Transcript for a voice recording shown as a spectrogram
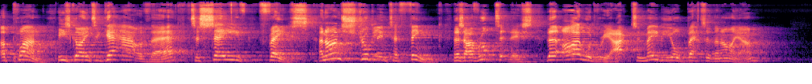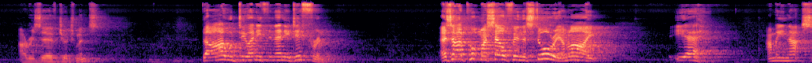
a plan. He's going to get out of there to save face. And I'm struggling to think, as I've looked at this, that I would react, and maybe you're better than I am. I reserve judgment. That I would do anything any different. As I put myself in the story, I'm like, yeah, I mean, that's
